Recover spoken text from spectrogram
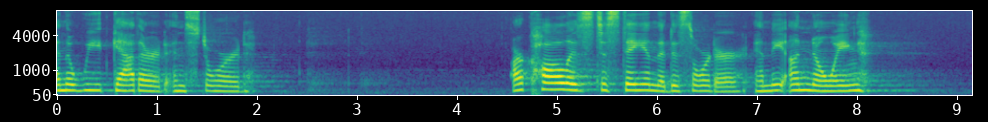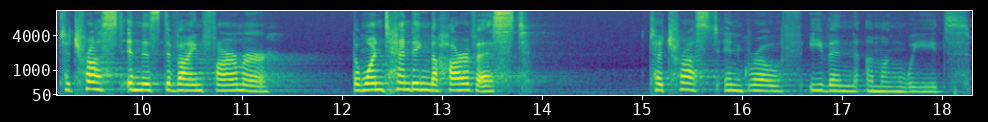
and the wheat gathered and stored. Our call is to stay in the disorder and the unknowing to trust in this divine farmer, the one tending the harvest, to trust in growth even among weeds.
